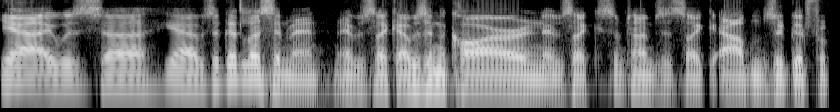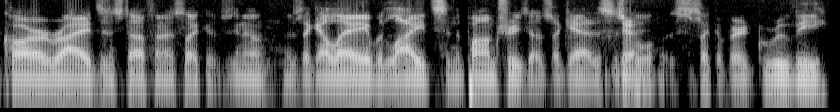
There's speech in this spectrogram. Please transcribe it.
Yeah, it was. Uh, yeah, it was a good listen, man. It was like I was in the car, and it was like sometimes it's like albums are good for car rides and stuff. And it's like it was, you know, it was like L.A. with lights and the palm trees. I was like, yeah, this is Yeah. cool. This is like a very groovy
